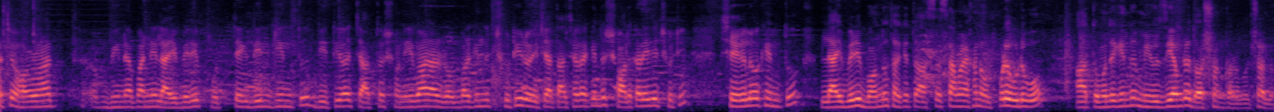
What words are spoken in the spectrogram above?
পাচ্ছ হরনাথ ভিনাপানি লাইব্রেরি প্রত্যেক দিন কিন্তু দ্বিতীয়, চারটো, শনিবার আর রোববার কিন্তু ছুটি রয়েছে। আর তাছাড়া কিন্তু সরকারি যে ছুটি, সেগুলোও কিন্তু লাইব্রেরি বন্ধ থাকে। তো আস্তে আস্তে আমরা এখন উপরে উঠবো আর তোমাদের কিন্তু মিউজিয়ামটা দর্শন করব। চলো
